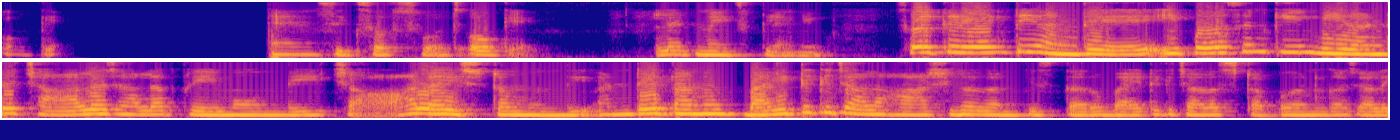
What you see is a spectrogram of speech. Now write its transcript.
Okay. And Six of Swords. Okay. Let me explain you. So ఇక్కడ ఏంటి అంటే ఈ పర్సన్కి మీరంటే చాలా చాలా ప్రేమ ఉంది చాలా ఇష్టం ఉంది. అంటే తను బయటికి చాలా హార్ష్గా కనిపిస్తారు బయటికి చాలా స్టబర్న్గా చాలా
